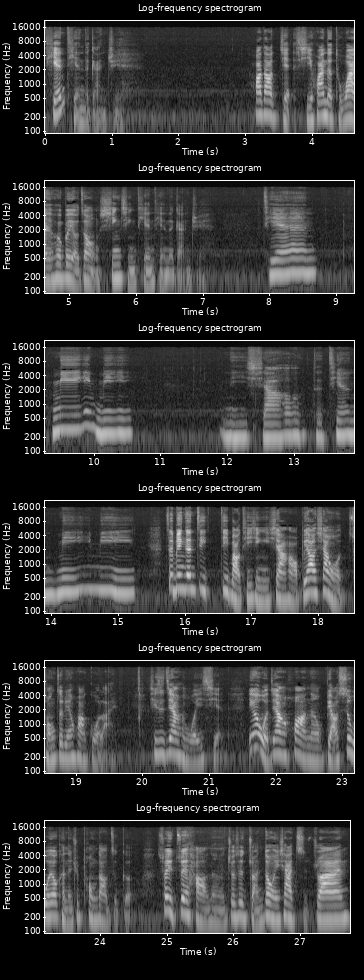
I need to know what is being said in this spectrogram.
甜甜的感觉。画到简喜欢的图案，会不会有这种心情甜甜的感觉？甜蜜蜜，你笑的甜蜜蜜。这边跟地地宝提醒一下哈，不要像我从这边画过来，其实这样很危险，因为我这样画呢，表示我有可能去碰到这个，所以最好呢就是转动一下纸砖，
